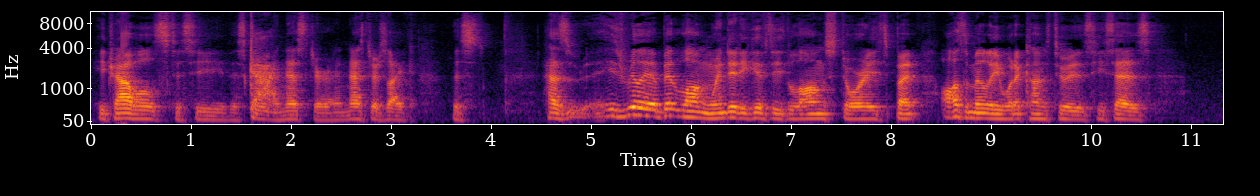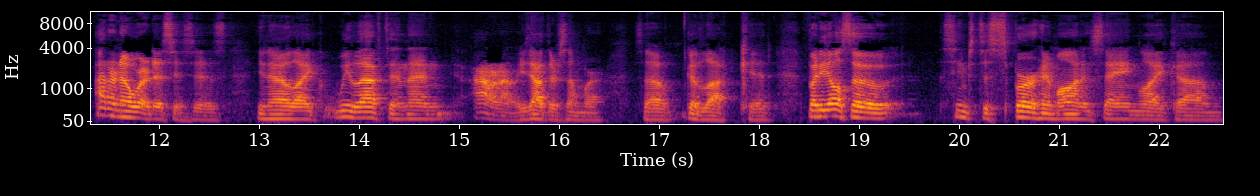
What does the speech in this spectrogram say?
he travels to see this guy, Nestor, and Nestor's like this has he's really a bit long-winded. He gives these long stories, but ultimately what it comes to is he says, I don't know where Odysseus is. You know, like we left and then I don't know, he's out there somewhere. So good luck, kid. But he also seems to spur him on and saying like, um,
